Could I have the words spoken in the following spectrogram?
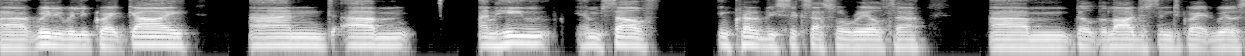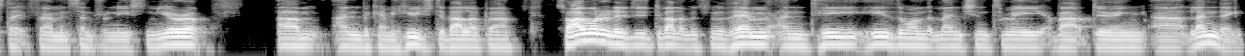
uh, really, really great guy, and um, and he himself incredibly successful realtor, um, built the largest integrated real estate firm in Central and Eastern Europe. Um, and became a huge developer. So I wanted to do developments with him, and he he's the one that mentioned to me about doing uh, lending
